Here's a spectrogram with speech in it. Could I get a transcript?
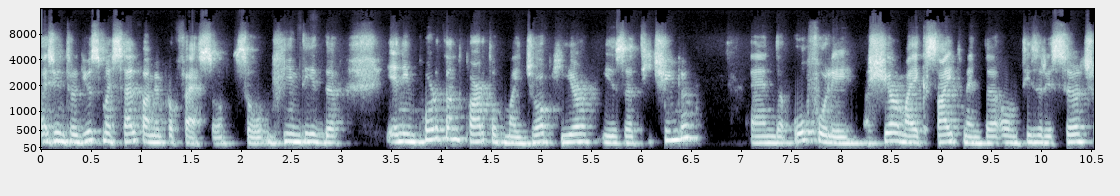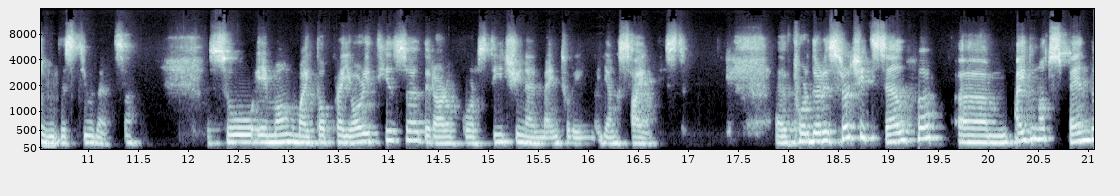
as you introduced myself, I'm a professor. So, indeed, an important part of my job here is uh, teaching and hopefully share my excitement uh, on this research with the students. So, among my top priorities, uh, there are, of course, teaching and mentoring young scientists. Uh, for the research itself, um, I do not spend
